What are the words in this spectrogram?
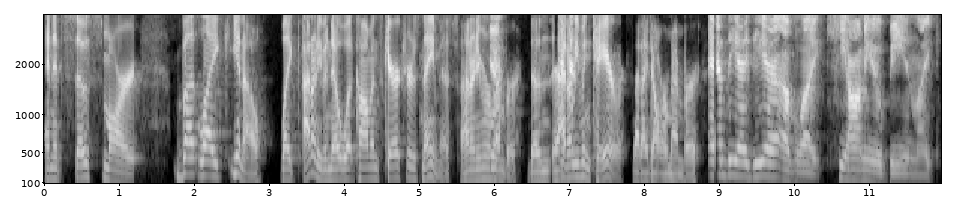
and it's so smart. But like, you know, like I don't even know what Common's character's name is. I don't even Yeah. remember. Doesn't I don't even care that I don't remember. And the idea of like Keanu being like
